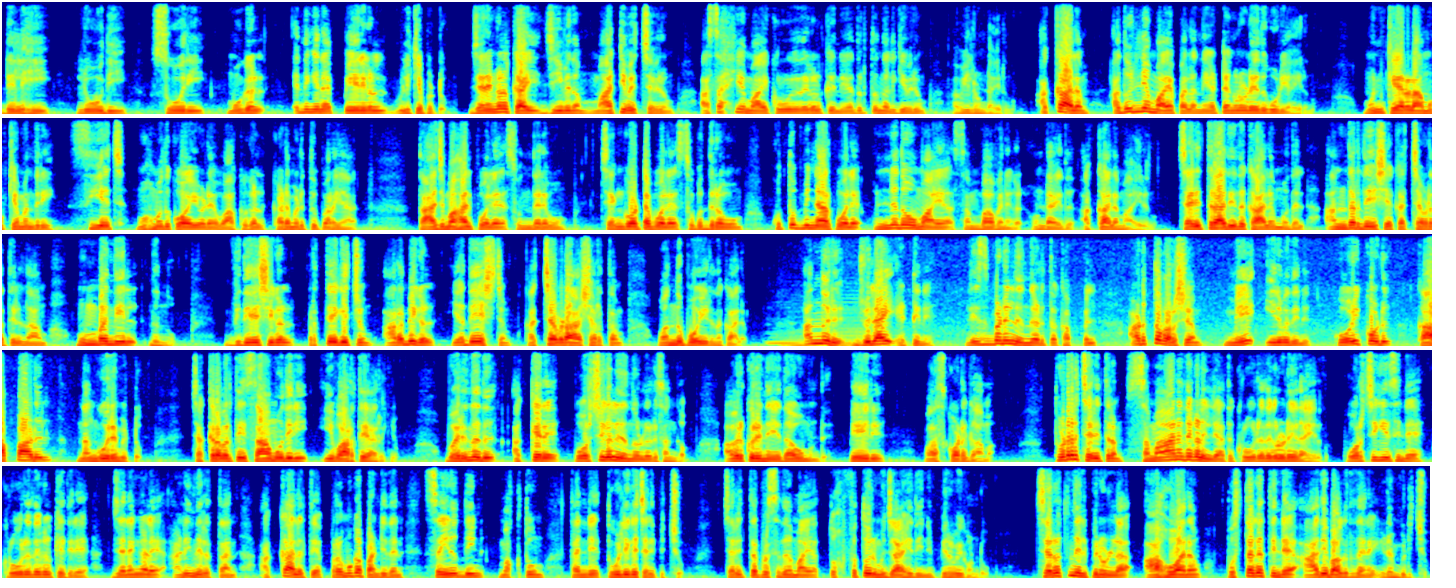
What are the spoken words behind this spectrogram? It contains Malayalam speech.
ഡൽഹി ലൂതി സൂരി മുഗൾ എന്നിങ്ങനെ പേരുകൾ വിളിക്കപ്പെട്ടു. ജനങ്ങൾക്കായി ജീവിതം മാറ്റിവെച്ചവരും അസഹ്യമായ ക്രൂരതകൾക്ക് നേതൃത്വം നൽകിയവരും അവയിലുണ്ടായിരുന്നു. അക്കാലം അതുല്യമായ പല നേട്ടങ്ങളുടേതു കൂടിയായിരുന്നു. മുൻ കേരള മുഖ്യമന്ത്രി സി എച്ച് മുഹമ്മദ് കോയയുടെ വാക്കുകൾ കടമെടുത്തു പറയാൻ താജ്മഹൽ പോലെ സുന്ദരവും ചെങ്കോട്ട പോലെ സുഭദ്രവും കുത്തുബ് മിനാർ പോലെ ഉന്നതവുമായ സംഭാവനകൾ ഉണ്ടായത് അക്കാലമായിരുന്നു. ചരിത്രാതീത കാലം മുതൽ അന്തർദേശീയ കച്ചവടത്തിൽ നാം മുമ്പന്തിയിൽ നിന്നു. വിദേശികൾ പ്രത്യേകിച്ചും അറബികൾ യഥേഷ്ടം ആശർത്തം വന്നുപോയിരുന്ന കാലം. അന്നൊരു ജൂലൈ എട്ടിന് ലിസ്ബണിൽ നിന്നെടുത്ത കപ്പൽ അടുത്ത വർഷം മെയ് ഇരുപതിന് കോഴിക്കോട് കാപ്പാടിൽ നങ്കൂരമിട്ടു. ചക്രവർത്തി സാമൂതിരി ഈ വാർത്തയെ അറിഞ്ഞു. വരുന്നത് അക്കരെ പോർച്ചുഗലിൽ നിന്നുള്ളൊരു സംഘം. അവർക്കൊരു നേതാവുമുണ്ട്. പേര് വാസ്കോഡ ഗാമ. തുടർ ചരിത്രം സമാനതകളില്ലാത്ത ക്രൂരതകളുടേതായിരുന്നു. പോർച്ചുഗീസിന്റെ ക്രൂരതകൾക്കെതിരെ ജനങ്ങളെ അണിനിരത്താൻ അക്കാലത്തെ പ്രമുഖ പണ്ഡിതൻ സൈനുദ്ദീൻ മക്തൂം തന്റെ തൂലിക ചലിപ്പിച്ചു. ചരിത്രപ്രസിദ്ധമായ തുഹ്ഫത്തുൽ മുജാഹിദീന് പിറവികൊണ്ടു ചെറുത്തുനിൽപ്പിനുള്ള ആഹ്വാനം പുസ്തകത്തിന്റെ ആദ്യ ഭാഗത്ത് തന്നെ ഇടം പിടിച്ചു.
